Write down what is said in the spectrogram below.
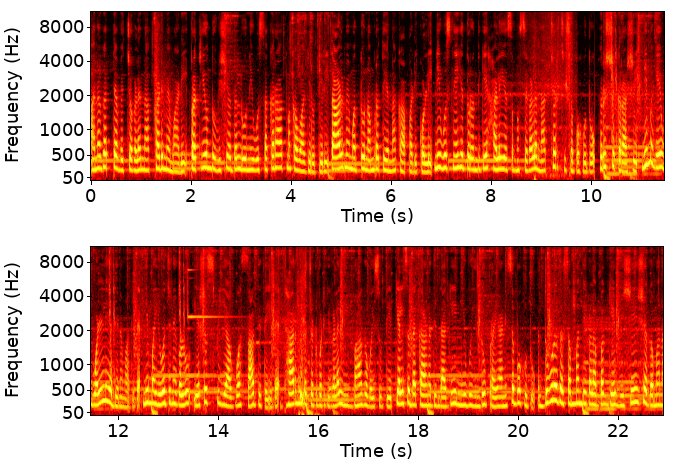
ಅನಗತ್ಯ ವೆಚ್ಚಗಳನ್ನ ಕಡಿಮೆ ಮಾಡಿ. ಪ್ರತಿಯೊಂದು ವಿಷಯದಲ್ಲೂ ನೀವು ಸಕಾರಾತ್ಮಕವಾಗಿರುತ್ತೀರಿ. ತಾಳ್ಮೆ ಮತ್ತು ನಮ್ರತೆಯನ್ನ ಕಾಪಾಡಿಕೊಳ್ಳಿ. ನೀವು ಸ್ನೇಹಿತರೊಂದಿಗೆ ಹಳೆಯ ಸಮಸ್ಯೆಗಳನ್ನ ಚರ್ಚಿಸಬಹುದು. ವೃಶ್ಚಿಕ ರಾಶಿ, ನಿಮಗೆ ಒಳ್ಳೆಯ ದಿನವಾಗಿದೆ. ನಿಮ್ಮ ಯೋಜನೆಗಳು ಯಶಸ್ವಿಯಾಗುವ ಸಾಧ್ಯತೆ ಇದೆ. ಧಾರ್ಮಿಕ ಚಟುವಟಿಕೆಗಳಲ್ಲಿ ಭಾಗವಹಿಸುತ್ತೀರಿ. ಕೆಲಸದ ಕಾರಣದಿಂದಾಗಿ ನೀವು ಇಂದು ಪ್ರಯಾಣಿಸಬಹುದು. ದೂರದ ಸಂಬಂಧಿಗಳ ಬಗ್ಗೆ ವಿಶೇಷ ಗಮನ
